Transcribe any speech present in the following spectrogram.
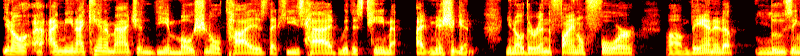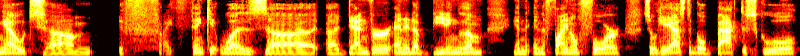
you know, I, I mean, I can't imagine the emotional ties that he's had with his team at, at Michigan. You know, they're in the Final Four. Um, they ended up losing out. Um, if I think it was uh, uh, Denver ended up beating them in the, in the Final Four, so he has to go back to school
